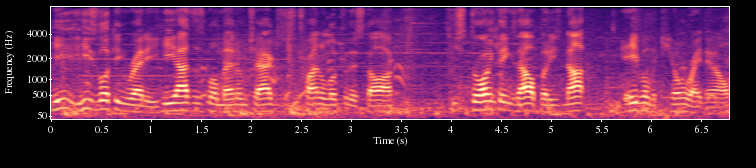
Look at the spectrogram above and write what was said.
he, he's looking ready. He has this momentum. Chag's just trying to look for the stock. He's throwing things out, but he's not able to kill right now.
